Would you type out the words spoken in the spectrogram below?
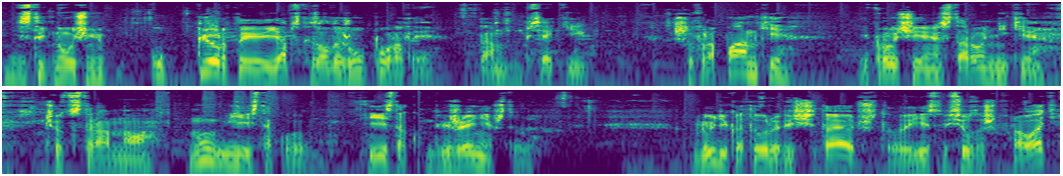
действительно очень упертые, я бы сказал, даже упоротые. Там всякие шифропанки и прочие сторонники чего-то странного. Ну, есть такое, есть такое движение, что ли. Люди, которые считают, что если все зашифровать,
